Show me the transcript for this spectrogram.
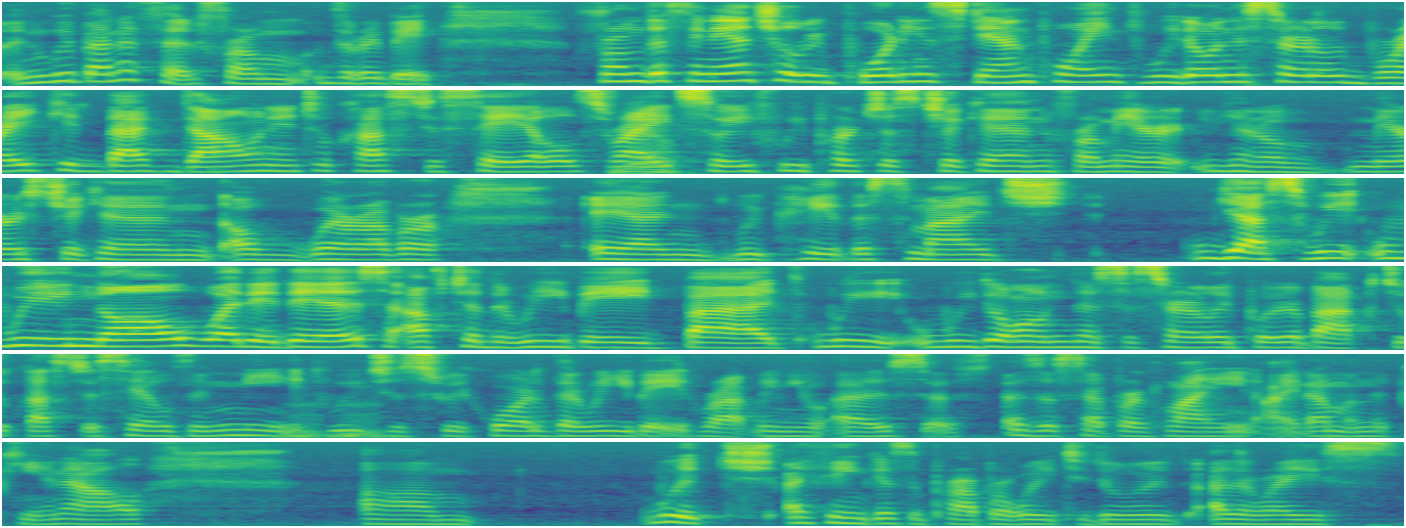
and we benefit from the rebate. From the financial reporting standpoint, we don't necessarily break it back down into cost of sales, right? Yeah. So if we purchase chicken from, Mary, you know, Mary's Chicken or wherever, and we pay this much, yes, we, we know what it is after the rebate, but we, we don't necessarily put it back to cost of sales and meat. We just record the rebate revenue as a, as a separate line item on the P and L, um, which I think is a proper way to do it. Otherwise,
